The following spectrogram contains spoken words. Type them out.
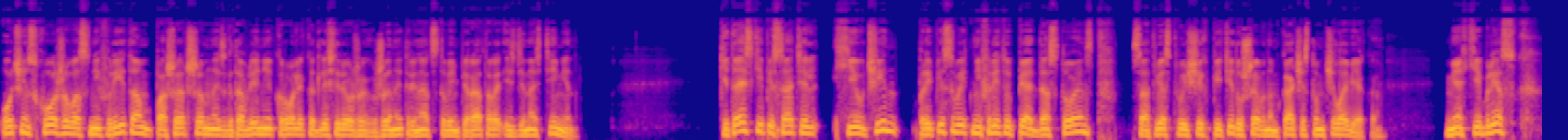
очень схожего с нефритом, пошедшим на изготовление кролика для сережек жены 13-го императора из династии Мин. Китайский писатель Хиучин приписывает нефриту пять достоинств, соответствующих пяти душевным качествам человека. Мягкий блеск,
